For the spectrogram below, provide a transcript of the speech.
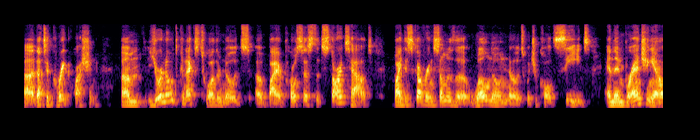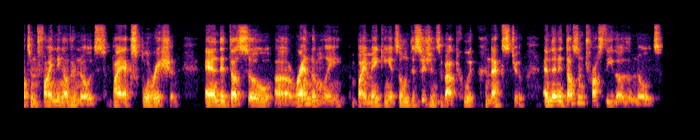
Uh, that's a great question. Um, your node connects to other nodes uh, by a process that starts out by discovering some of the well-known nodes, which are called seeds, and then branching out and finding other nodes by exploration. And it does so uh, randomly by making its own decisions about who it connects to. And then it doesn't trust either of the nodes.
